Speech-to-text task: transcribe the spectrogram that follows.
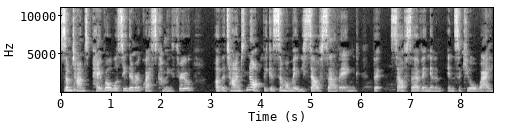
Sometimes mm-hmm. payroll will see the requests coming through, other times not, because someone may be self serving, but self serving in an insecure way.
